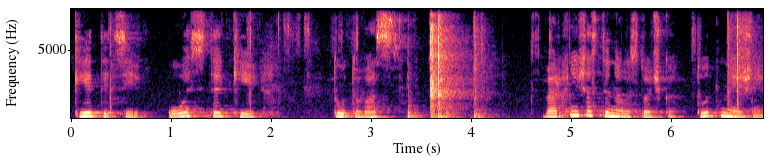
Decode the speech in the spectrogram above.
китиці ось такі. Тут у вас верхня частина листочка, тут нижня.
